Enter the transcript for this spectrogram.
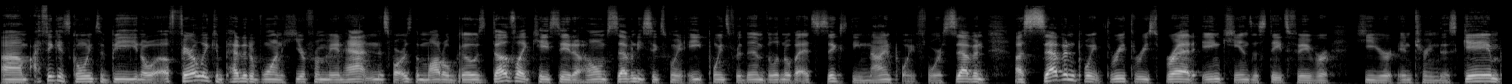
um, I think it's going to be, you know, a fairly competitive one here from Manhattan as far as the model goes. Does like K State at home, 76.8 points for them. Villanova at 69.47, a 7.33 spread in Kansas State's favor here entering this game.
